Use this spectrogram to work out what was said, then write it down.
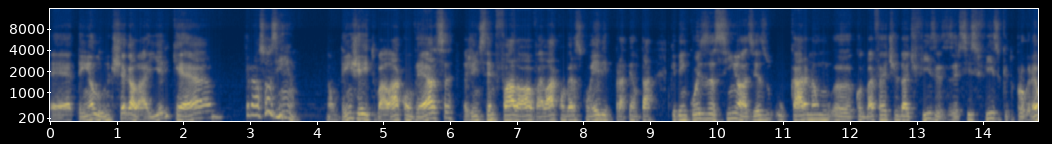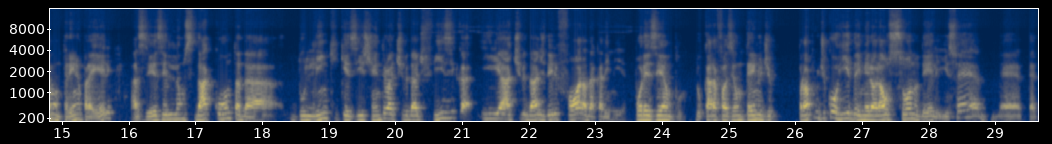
é, tem aluno que chega lá e ele quer treinar sozinho. Não tem jeito, vai lá, conversa. A gente sempre fala, ó, vai lá, conversa com ele para tentar. Porque tem coisas assim, ó, às vezes o cara não, uh, quando vai fazer atividade física, exercício físico, que tu programa um treino para ele, às vezes ele não se dá conta da, do link que existe entre a atividade física e a atividade dele fora da academia. Por exemplo, do cara fazer um treino de próprio de corrida e melhorar o sono dele. Isso é, é, é,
